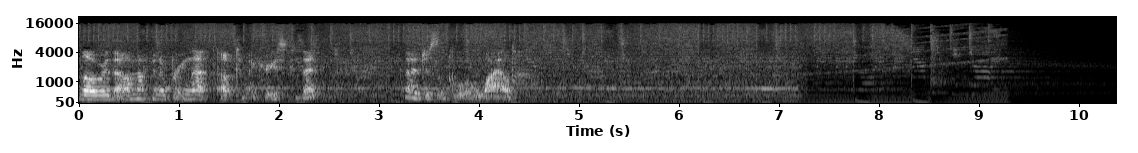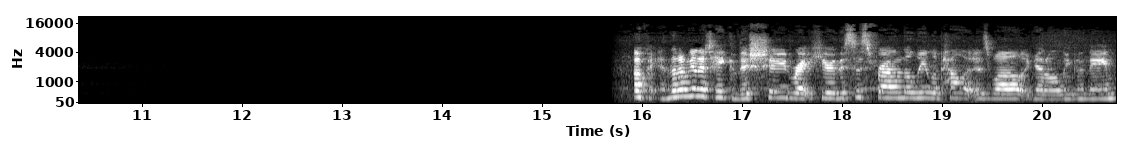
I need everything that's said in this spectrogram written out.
Lower though, I'm not going to bring that up to my crease because that, that would just look a little wild. And then I'm going to take this shade right here. This is from the Lila palette as well. Again, I'll leave the name.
